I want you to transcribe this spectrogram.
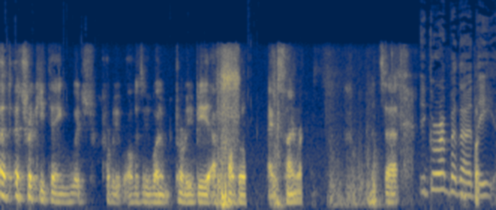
a, a tricky thing, which probably obviously won't probably be a problem next time round. But uh, You can remember though, the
